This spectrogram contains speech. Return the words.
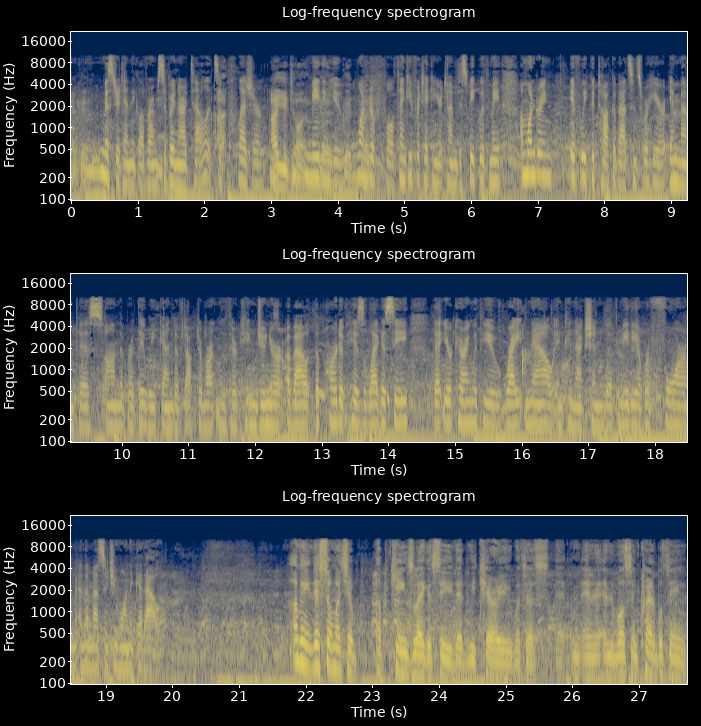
Okay. Mr. Danny Glover, I'm Sabrina Artel. It's a pleasure How you doing? meeting Good, you. good, Wonderful. Thank you for taking your time to speak with me. I'm wondering if we could talk about, since we're here in Memphis on the birthday weekend of Dr. Martin Luther King Jr., about the part of his legacy that you're carrying with you right now in connection with media reform and the message you want to get out. I mean, there's so much of, of King's legacy that we carry with us, and, and, and the most incredible thing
